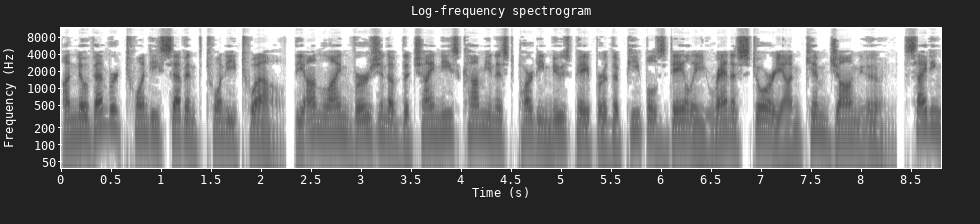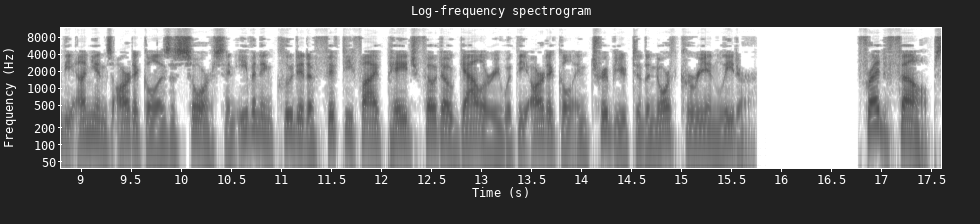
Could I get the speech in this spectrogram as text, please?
On November 27, 2012, the online version of the Chinese Communist Party newspaper The People's Daily ran a story on Kim Jong-un, citing The Onion's article as a source and even included a 55-page photo gallery with the article in tribute to the North Korean leader. Fred Phelps,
